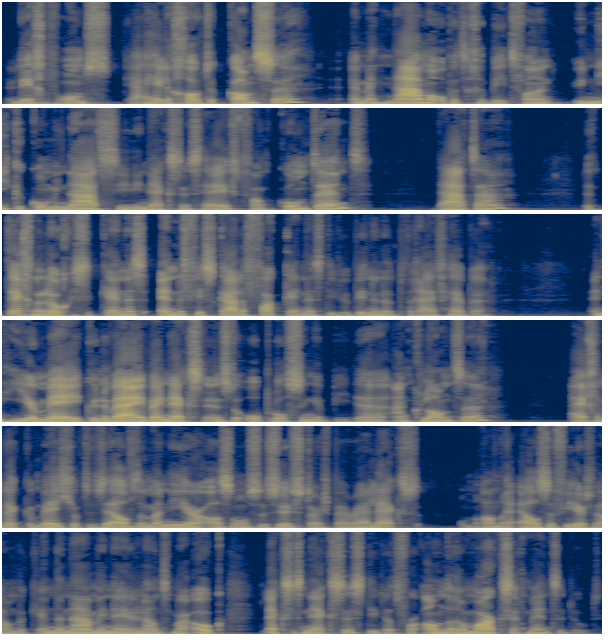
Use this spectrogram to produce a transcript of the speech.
er liggen voor ons ja, hele grote kansen. En met name op het gebied van een unieke combinatie die Nextens heeft van content, data, de technologische kennis en de fiscale vakkennis die we binnen het bedrijf hebben. En hiermee kunnen wij bij Nextens de oplossingen bieden aan klanten. Eigenlijk een beetje op dezelfde manier als onze zusters bij Relax onder andere Elsevier is wel een bekende naam in Nederland, maar ook LexisNexis, die dat voor andere marktsegmenten doet.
